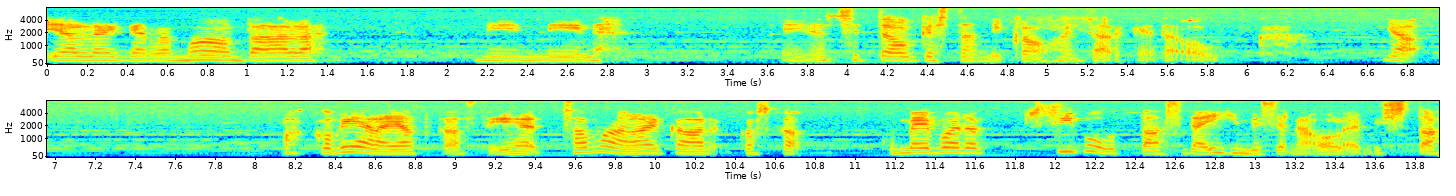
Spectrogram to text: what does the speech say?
jälleen kerran maan päällä, niin, niin ei nyt sitten oikeastaan niin kauhean tärkeää ollutkaan. Ja pakko vielä jatkaa siihen, että samaan aikaan, koska kun me ei voida sivuuttaa sitä ihmisenä olemista,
